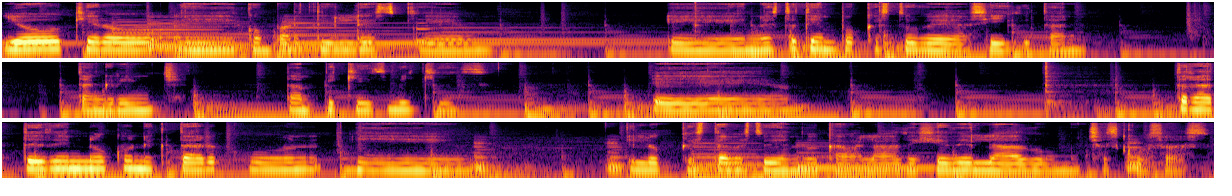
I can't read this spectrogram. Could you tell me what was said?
Yo quiero eh, compartirles que eh, en este tiempo que estuve así tan, tan grinch, tan piquis eh, traté de no conectar con lo que estaba estudiando de Kabbalah, dejé de lado muchas cosas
